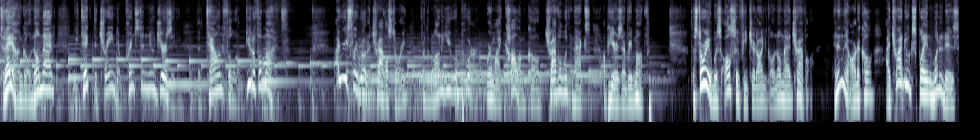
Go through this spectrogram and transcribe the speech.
Today on GoNOMAD, we take the train to Princeton, New Jersey, the town full of beautiful minds. I recently wrote a travel story for the Montague Reporter, where my column called Travel with Max appears every month. The story was also featured on GoNOMAD Travel, and in the article, I tried to explain what it is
